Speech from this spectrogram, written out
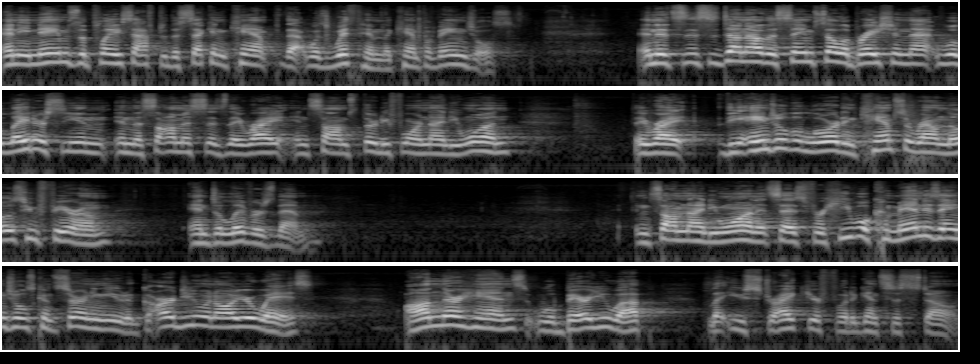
and he names the place after the second camp that was with him, the camp of angels. And this is done out of the same celebration that we'll later see in, in the psalmists as they write in Psalms 34 and 91. They write, The angel of the Lord encamps around those who fear him and delivers them. In Psalm 91, it says, For he will command his angels concerning you to guard you in all your ways. On their hands will bear you up, let you strike your foot against a stone.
